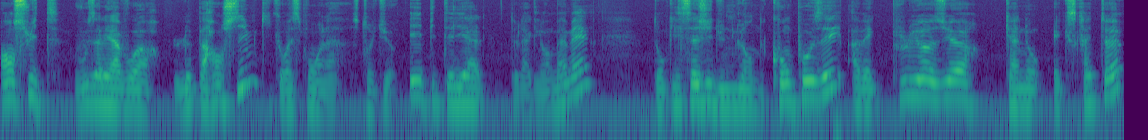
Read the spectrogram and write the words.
Ensuite, vous allez avoir le parenchyme qui correspond à la structure épithéliale de la glande mammaire. Donc il s'agit d'une glande composée avec plusieurs canaux excréteurs,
